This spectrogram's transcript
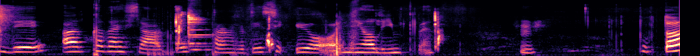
Şimdi arkadaşlar bu kankadesi iyi oynayalım ben. Hı. Burada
